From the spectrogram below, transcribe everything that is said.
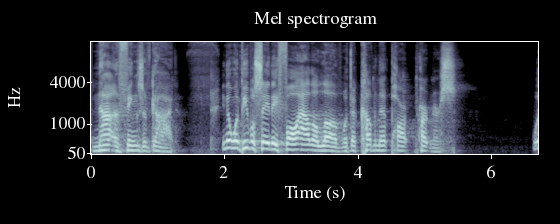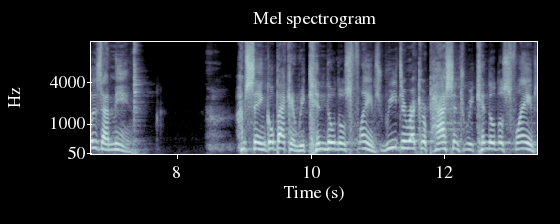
not the things of God. You know, when people say they fall out of love with their covenant par- partners, what does that mean? I'm saying go back and rekindle those flames. Redirect your passion to rekindle those flames.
